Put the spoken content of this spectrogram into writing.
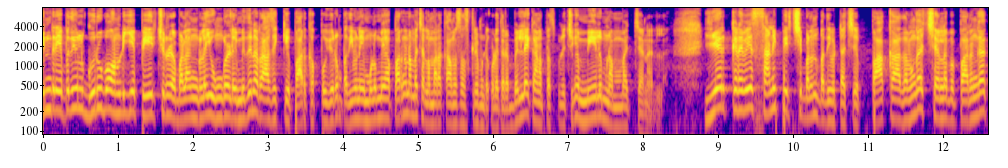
இன்றைய பதிவில் குருபவனுடைய பெயர்ச்சியினுடைய பலங்களை உங்களுடைய மிதுன ராசிக்கு பார்க்க போகிறோம். பதிவினை முழுமையாக பாருங்கள் நம்ம சேனல் மறக்காமல் சப்ஸ்கிரைப் பண்ணி கொடுத்துற பெல்லைக்கான ப்ரெஸ் பண்ணி வச்சுங்க மேலும் நம்ம சேனலில் ஏற்கனவே சனிப்பயிற்சி பலன் பதிவிட்டாச்சு. பார்க்காதவங்க சேனலை பாருங்கள்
